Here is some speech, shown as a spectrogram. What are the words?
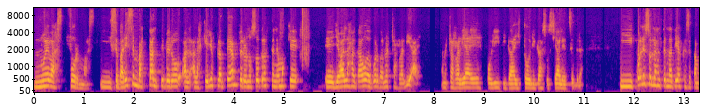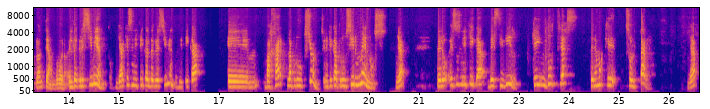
nuevas formas y se parecen bastante pero a, las que ellos plantean, pero nosotros tenemos que eh, llevarlas a cabo de acuerdo a nuestras realidades, a nuestras realidades políticas, históricas, sociales, etc. ¿Y cuáles son las alternativas que se están planteando? Bueno, el decrecimiento. ¿Ya qué significa el decrecimiento? Significa eh, bajar la producción, significa producir menos, ¿ya? Pero eso significa decidir qué industrias tenemos que soltar, ¿ya?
